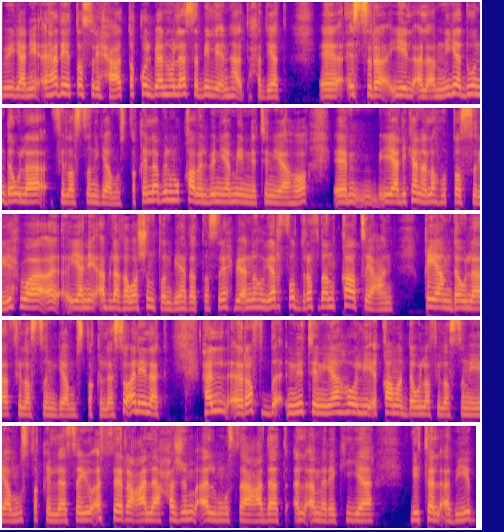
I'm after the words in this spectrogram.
يعني هذه التصريحات تقول بأنه لا سبيل لإنهاء تحديات إسرائيل الأمنية دون دولة فلسطينية مستقلة. بالمقابل بنيامين نتنياهو يعني كان له تصريح ويعني أبلغ واشنطن بهذا التصريح بأنه يرفض رفضا قاطعا قيام دولة فلسطينية مستقلة. سؤالي لك هل رفض نتنياهو لإقامة دولة فلسطينية مستقلة سيؤثر يؤثر على حجم المساعدات الأمريكية لتل أبيب؟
